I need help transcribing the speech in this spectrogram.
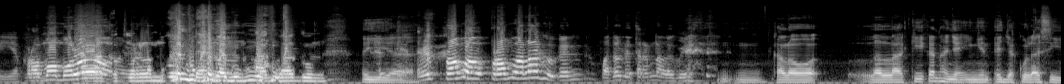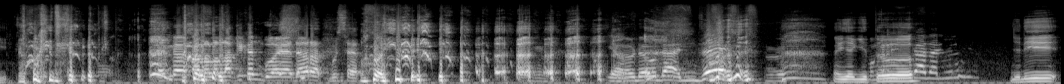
Iya promo mulu Tutur lembut Bukan- bukan lagu gua. lagu agung. Iya. tapi promo promo lagu kan padahal udah terkenal lagunya Mm, Kalau lelaki kan hanya ingin ejakulasi. Kalau gitu kan. enggak kalau lelaki kan buaya darat buset Oh, iya, iya. Ya udah udah anjing. Iya gitu. Jadi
